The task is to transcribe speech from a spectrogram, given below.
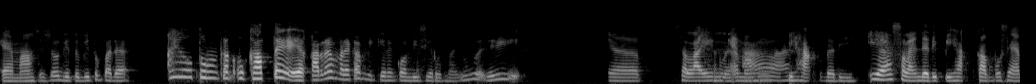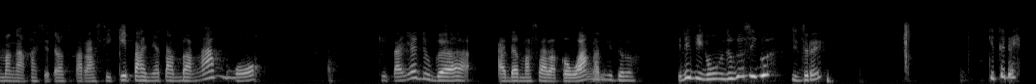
kayak mahasiswa gitu-gitu pada, ayo turunkan UKT ya, karena mereka mikirin kondisi rumah juga. Jadi ya selain Serba emang salah. pihak dari, iya selain dari pihak kampusnya emang nggak kasih transparansi, kitanya tambah ngamuk, kitanya juga ada masalah keuangan gitu loh. Jadi bingung juga sih gue, jujur ya. Gitu deh.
